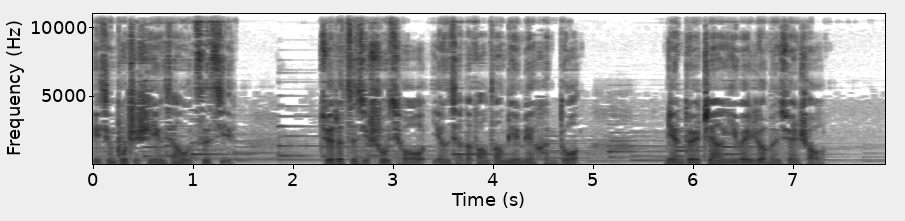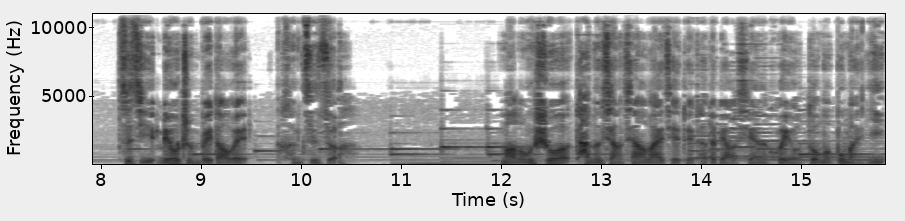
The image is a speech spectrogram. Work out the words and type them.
已经不只是影响我自己，觉得自己输球影响的方方面面很多。面对这样一位热门选手，自己没有准备到位，很自责。马龙说，他能想象外界对他的表现会有多么不满意，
